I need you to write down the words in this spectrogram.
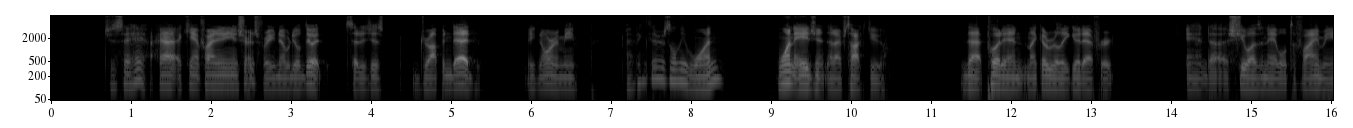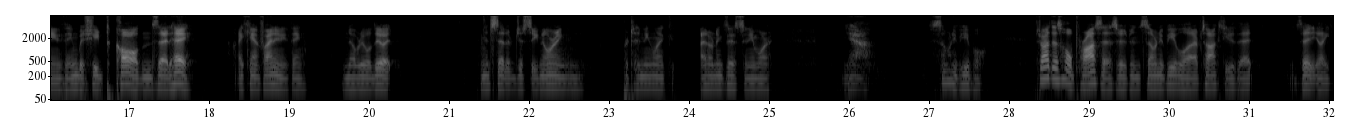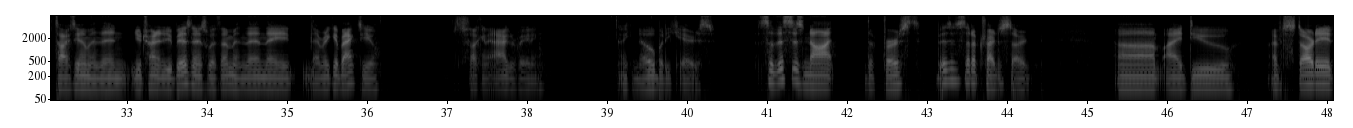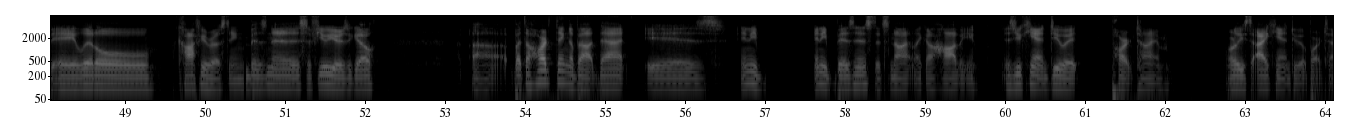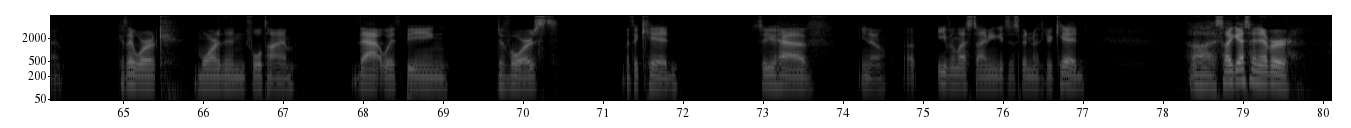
Just say, hey, I, I can't find any insurance for you. Nobody will do it. Instead of just dropping dead, ignoring me. I think there's only one, one agent that I've talked to that put in like a really good effort, and uh, she wasn't able to find me anything. But she called and said, hey, I can't find anything. Nobody will do it. Instead of just ignoring and pretending like I don't exist anymore. Yeah, so many people. Throughout this whole process, there's been so many people that I've talked to that you like talk to them, and then you're trying to do business with them, and then they never get back to you. It's fucking aggravating. Like nobody cares. So this is not the first business that I've tried to start. Um, I do. I've started a little coffee roasting business a few years ago. Uh, but the hard thing about that is any any business that's not like a hobby is you can't do it part time, or at least I can't do it part time because I work more than full time. That with being divorced with a kid, so you have you know uh, even less time you get to spend with your kid. Uh, so I guess I never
